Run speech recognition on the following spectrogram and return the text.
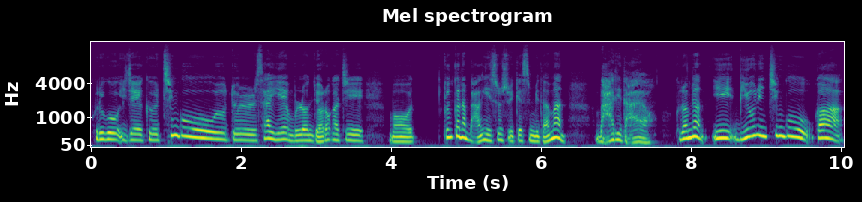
그리고 이제 그 친구들 사이에 물론 여러 가지 뭐 끈끈한 망이 있을 수 있겠습니다만 말이 나요. 그러면 이 미혼인 친구가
